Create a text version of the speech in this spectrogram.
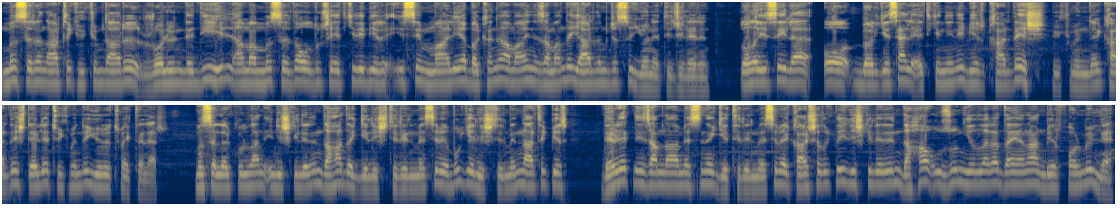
Mısır'ın artık hükümdarı rolünde değil ama Mısır'da oldukça etkili bir isim Maliye Bakanı ama aynı zamanda yardımcısı yöneticilerin. Dolayısıyla o bölgesel etkinliğini bir kardeş hükmünde, kardeş devlet hükmünde yürütmekteler. Mısır'la kurulan ilişkilerin daha da geliştirilmesi ve bu geliştirmenin artık bir devlet nizamnamesine getirilmesi ve karşılıklı ilişkilerin daha uzun yıllara dayanan bir formülle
